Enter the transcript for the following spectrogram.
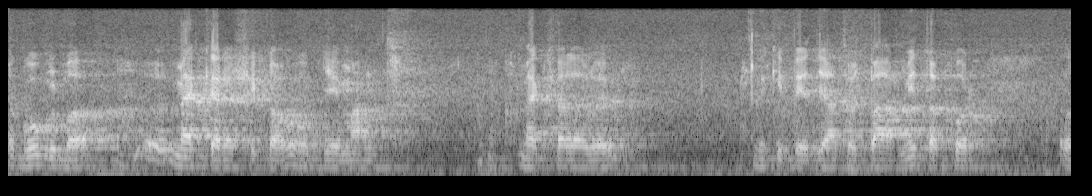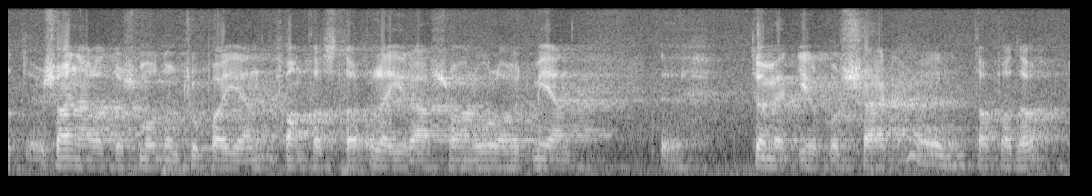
a Google-ba megkeresik a hógyémánt megfelelő Wikipédiát vagy bármit, akkor ott sajnálatos módon csupa ilyen fantaszta leírás van róla, hogy milyen tömeggyilkosság tapad a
